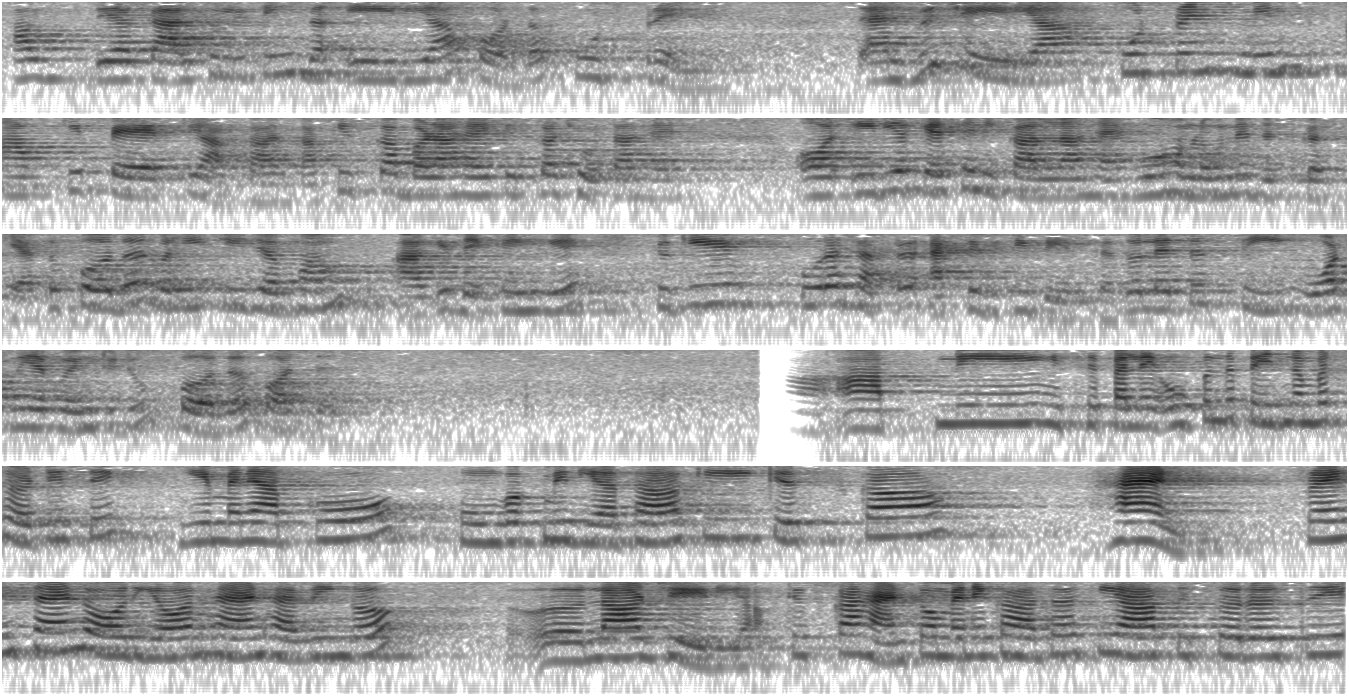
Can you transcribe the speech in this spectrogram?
how they are calculating the area for the footprints. And which area footprints means आपके पैर के आकार का किसका बड़ा है किसका छोटा है और एरिया कैसे निकालना है वो हम लोगों ने डिस्कस किया तो फर्दर वही चीज़ अब हम आगे देखेंगे क्योंकि ये पूरा चैप्टर एक्टिविटी बेस्ड है। तो let us see what we are going to do further for this आपने इससे पहले open the page number thirty six ये मैंने आपको होमवर्क में दिया था कि किसका हैंड फ्रेंड्स हैंड और your hand having a large area किसका हैंड तो मैंने कहा था कि आप इस तरह से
